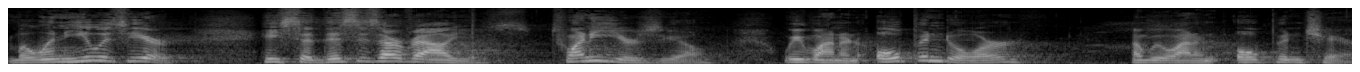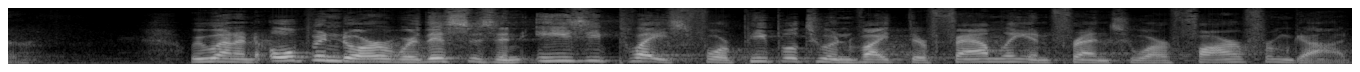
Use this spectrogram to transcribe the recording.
But when he was here, he said, This is our values. 20 years ago, we want an open door and we want an open chair. We want an open door where this is an easy place for people to invite their family and friends who are far from God.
